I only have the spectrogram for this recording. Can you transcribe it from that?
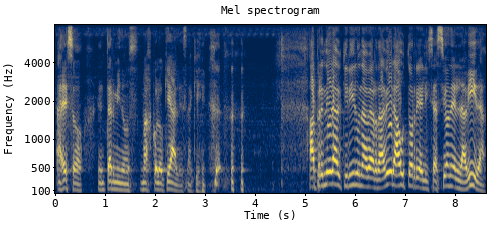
A eso en términos más coloquiales aquí. Aprender a adquirir una verdadera autorrealización en la vida,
